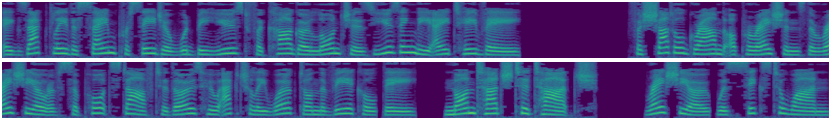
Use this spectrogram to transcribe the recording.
Exactly the same procedure would be used for cargo launches using the ATV. For shuttle ground operations the ratio of support staff to those who actually worked on the vehicle the non-touch to touch ratio was 6 to 1.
